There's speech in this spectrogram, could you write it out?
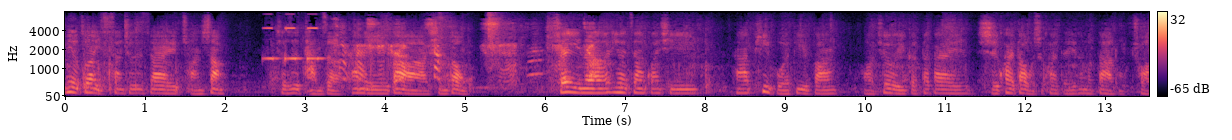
没有坐在椅子上，就是在床上，就是躺着，他没办法行动。所以呢，因为这样关系，他屁股的地方哦，就有一个大概十块到五十块的那么大褥疮。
